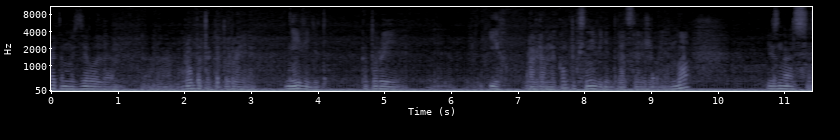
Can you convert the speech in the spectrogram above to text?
Поэтому сделали робота, который не видит, который э, их программный комплекс не видит для отслеживания. Но из нас э,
